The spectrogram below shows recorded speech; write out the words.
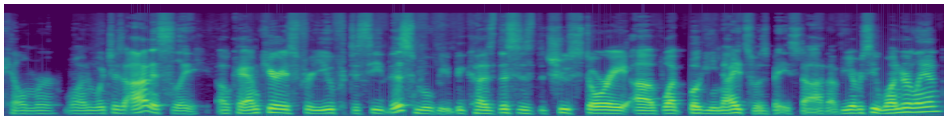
Kilmer one, which is honestly okay. I'm curious for you to see this movie because this is the true story of what Boogie Nights was based out of. You ever see Wonderland?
